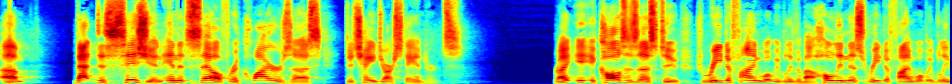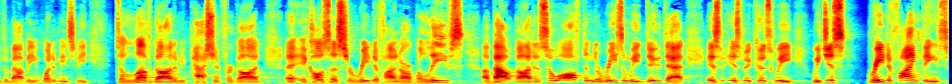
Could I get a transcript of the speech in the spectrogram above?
um, that decision in itself requires us to change our standards right? It, it, causes us to redefine what we believe about holiness, redefine what we believe about being, what it means to be to love God and be passionate for God. Uh, it causes us to redefine our beliefs about God. And so often the reason we do that is, is because we, we just redefine things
